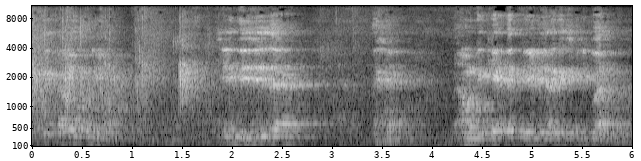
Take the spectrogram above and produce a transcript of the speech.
எங்க கழுவ முடியும். சரி திஸ் இஸ் அவங்க கேட்ட கேள்வி எனக்கு சிரிப்பாக இருந்தது.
